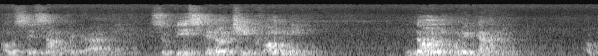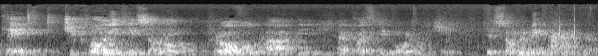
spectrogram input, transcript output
o 60 gradi, subiscono cicloni, non uragani, ok? Cicloni che sono provocati da questi vortici, che sono meccanica.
